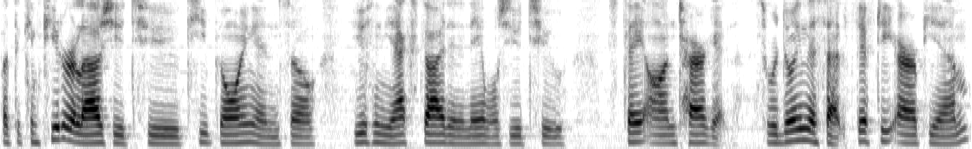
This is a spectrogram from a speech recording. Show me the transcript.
But the computer allows you to keep going, and so using the X guide, it enables you to stay on target. So we're doing this at 50 RPM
